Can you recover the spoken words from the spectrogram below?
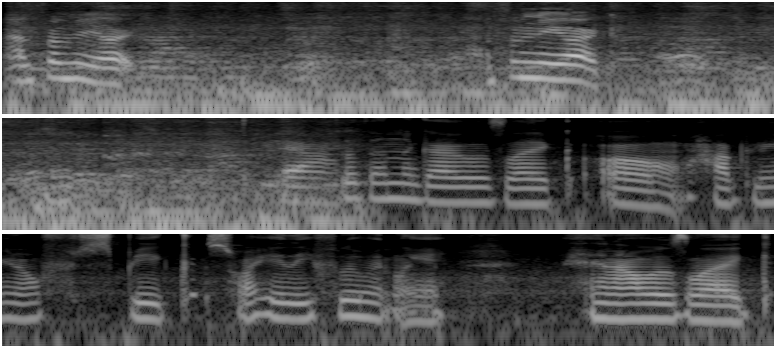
I'm from New York. I'm from New York. Yeah. So then the guy was like, oh, how can you don't speak Swahili fluently? And I was like,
